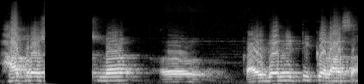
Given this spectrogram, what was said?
हा प्रश्न अं, कायद्याने टिकल असा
